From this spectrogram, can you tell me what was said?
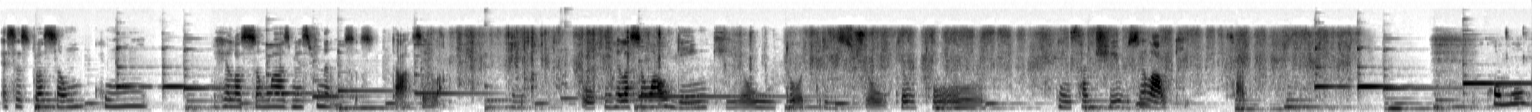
essa situação com relação às minhas finanças, tá? Sei lá. Ou com relação a alguém que eu tô triste ou que eu tô pensativo, sei lá o que, sabe? Como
